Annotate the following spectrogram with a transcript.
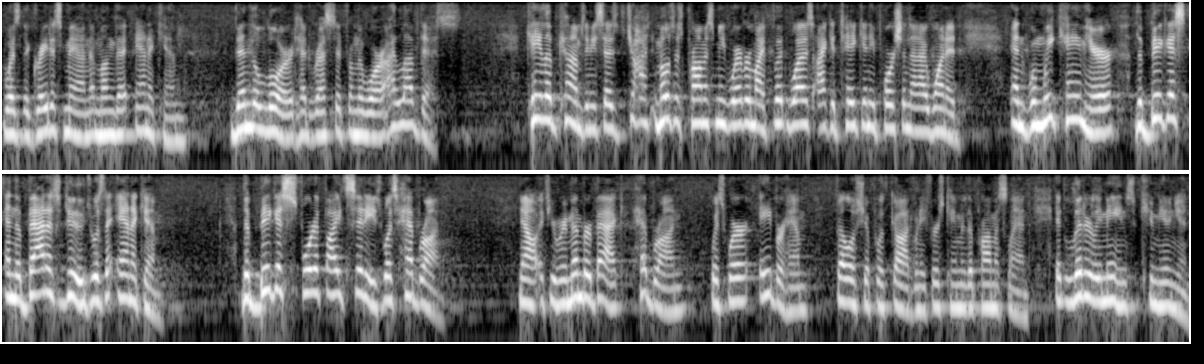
was the greatest man among the Anakim. Then the Lord had rested from the war. I love this. Caleb comes and he says, Moses promised me wherever my foot was, I could take any portion that I wanted. And when we came here, the biggest and the baddest dudes was the Anakim. The biggest fortified cities was Hebron. Now, if you remember back, Hebron was where Abraham fellowship with God when he first came into the promised land. It literally means communion.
